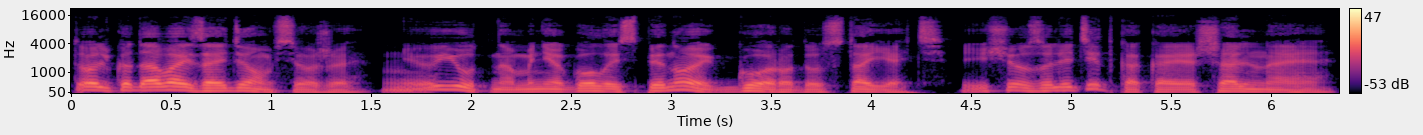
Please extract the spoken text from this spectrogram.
Только давай зайдем все же. Неуютно мне голой спиной к городу стоять. Еще залетит какая шальная.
